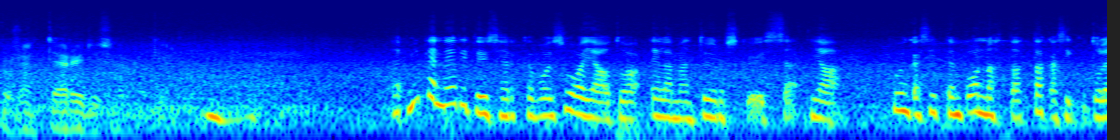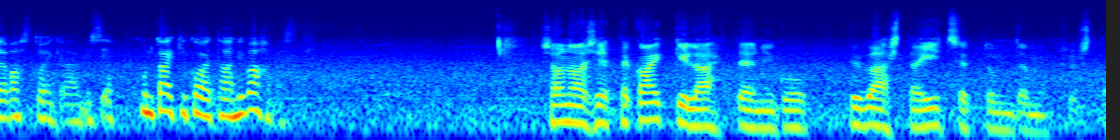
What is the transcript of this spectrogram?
prosenttia erityisherkkiä. Mm. Miten erityisherkkä voi suojautua elämän tyrskyissä ja kuinka sitten ponnahtaa takaisin, kun tulee vastoinkäymisiä, kun kaikki koetaan niin vahvasti? Sanoisin, että kaikki lähtee niin kuin hyvästä itsetuntemuksesta.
